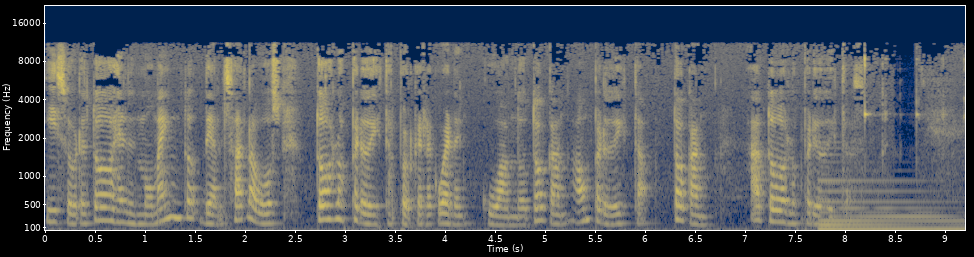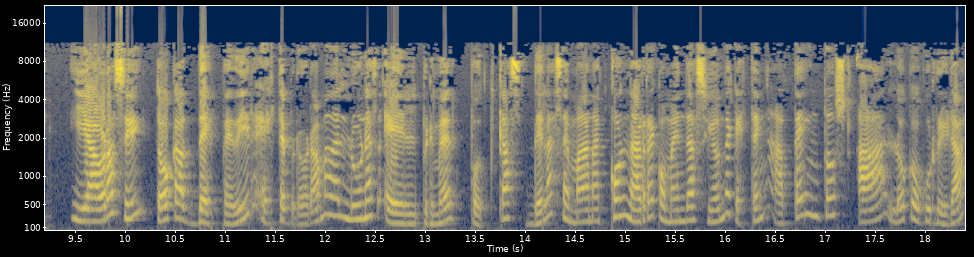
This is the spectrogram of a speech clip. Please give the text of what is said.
y sobre todo es el momento de alzar la voz todos los periodistas, porque recuerden, cuando tocan a un periodista, tocan a todos los periodistas. Y ahora sí, toca despedir este programa del lunes, el primer podcast de la semana, con la recomendación de que estén atentos a lo que ocurrirá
